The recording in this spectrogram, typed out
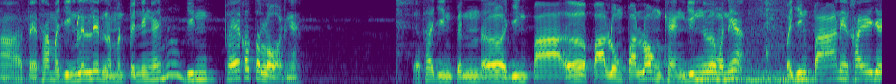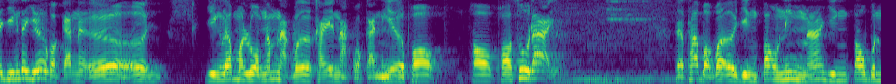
อ่า แต่ถ้ามายิงเล่นๆล่ะมันเป็นยังไงไม่รู้ยิงแพ้เขาตลอดไงแต่ถ้ายิงเป็นเออ ยิงปลาเออปลาลงปลาล่องแข่งยิงเออวันเนี้ยไปยิงปลาเนี่ยใครจะยิงได้เยอะกว่ากันนะเออ เออ ยิงแล้วมารวมน้ำหนักว่าเออใครหนักกว่ากันอย่างเงี้ยเออพอพ พอพอสู้ได้ แต่ถ้าบอกว่าเออยิงเป้านิ่งนะ ยิงเป้าบน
